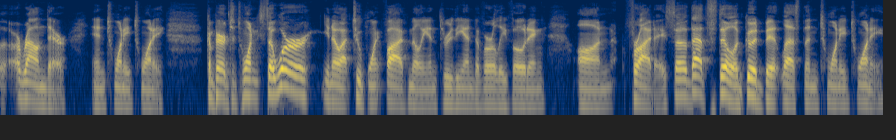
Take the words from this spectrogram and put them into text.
uh, around there in 2020. compared to 20. So we're, you know, at 2.5 million through the end of early voting on Friday. So that's still a good bit less than 2020.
